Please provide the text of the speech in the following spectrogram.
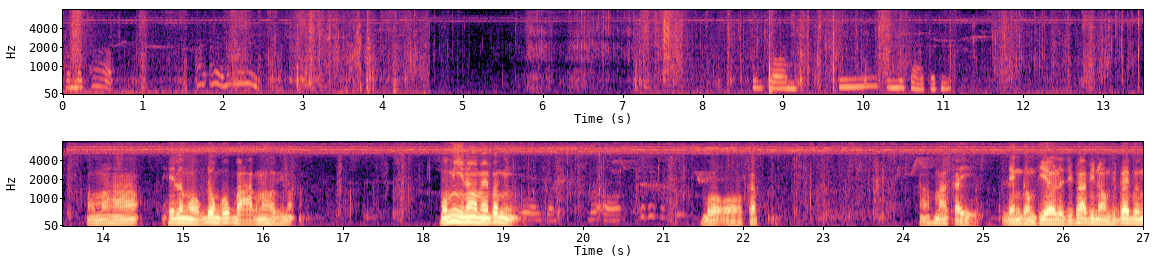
ธรรมชาติไอ้ไอ้มาเลยเป็นปลอมอื มธรรมชาจะถึงเอามาหาเห็ดละงอกดงกกบากเนาะพี่น้องบ่มีเนาะแม่ป้ามีบ่ออกครับมาไก่แรงท่องเที่ยวเลยสิพาพี่น้องขึ้นไปเบิ่ง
